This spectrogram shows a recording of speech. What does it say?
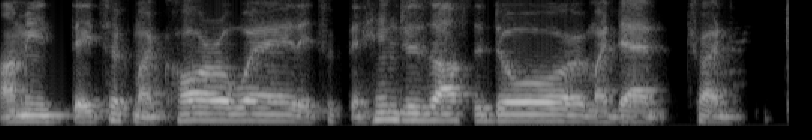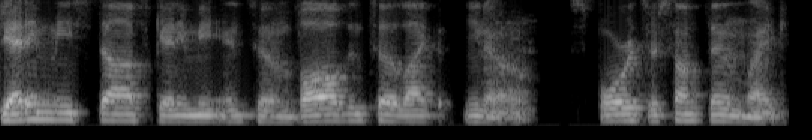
I mean, they took my car away. They took the hinges off the door. My dad tried getting me stuff, getting me into involved into like, you know, sports or something. Like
